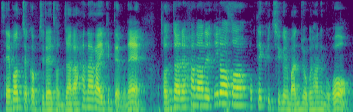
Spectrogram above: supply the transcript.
세 번째 껍질에 전자가 하나가 있기 때문에 전자를 하나를 잃어서 옥텟 규칙을 만족을 하는 거고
